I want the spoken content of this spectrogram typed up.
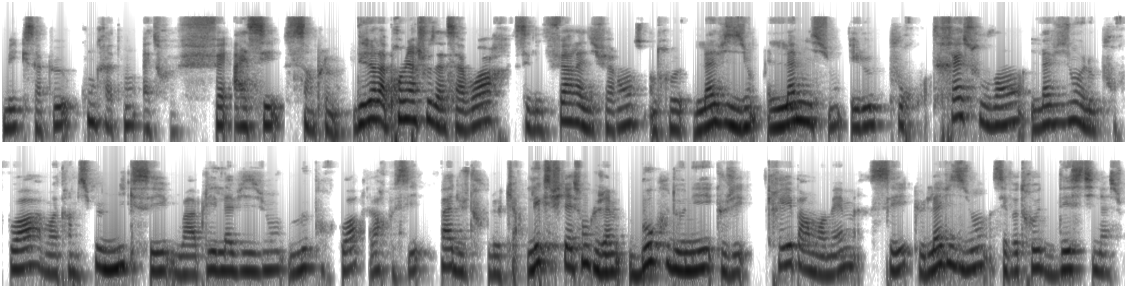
mais que ça peut concrètement être fait assez simplement. Déjà, la première chose à savoir, c'est de faire la différence entre la vision la mission et le pourquoi. Très souvent, la vision et le pourquoi vont être un petit peu mixés. On va appeler la vision le pourquoi, alors que c'est pas du tout le cas. L'explication que j'aime beaucoup donner, que j'ai créée par moi-même, c'est que la vision, c'est votre destination.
